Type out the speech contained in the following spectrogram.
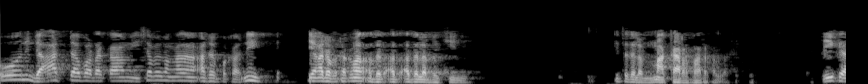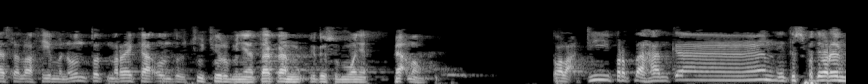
oh ini tidak ada pada kami. Siapa yang mengatakan ada pada nih yang ada pada kami adalah, adalah begini. Itu adalah makar para Allah jika salafi menuntut mereka untuk jujur menyatakan itu semuanya. Nggak mau. Tolak dipertahankan. Itu seperti orang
